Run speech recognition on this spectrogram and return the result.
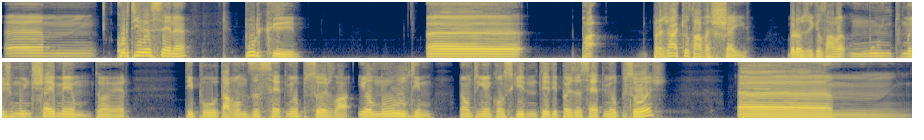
ahm, curti da cena porque pá, para já aquilo estava cheio. Bros, aquilo estava muito, mas muito cheio mesmo. Estão a ver? Tipo, estavam 17 mil pessoas lá. Ele no último não tinha conseguido meter tipo as 17 mil pessoas. Ahm,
